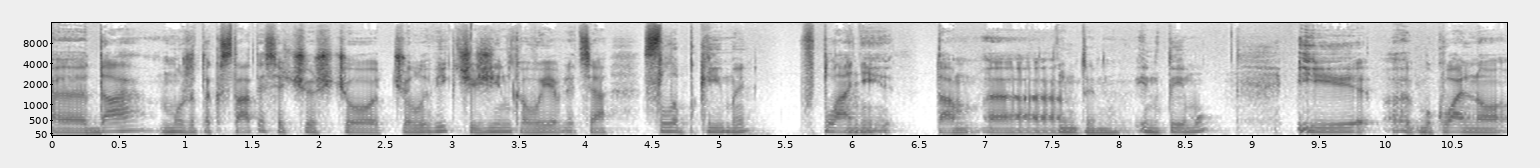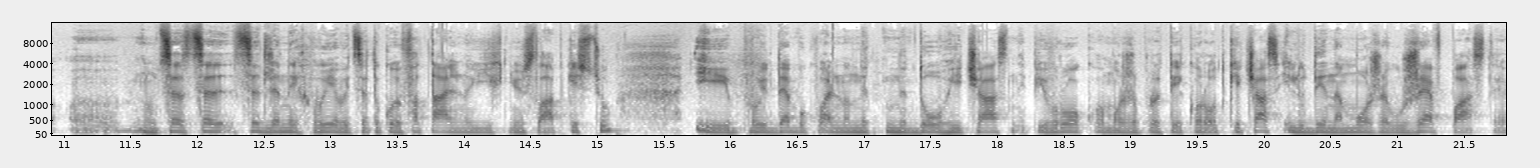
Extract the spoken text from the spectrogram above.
Е, да, може так статися, що, що чоловік чи жінка виявляться слабкими в плані там е, Інтиму. інтиму. І е, буквально е, ну, це, це, це для них виявиться такою фатальною їхньою слабкістю. І пройде буквально не, не довгий час, не півроку, а може пройти короткий час, і людина може вже впасти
